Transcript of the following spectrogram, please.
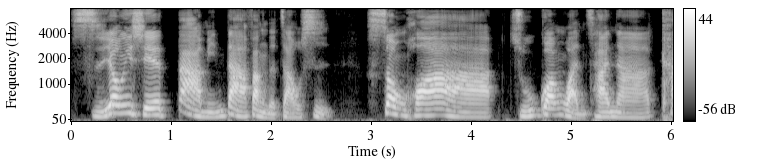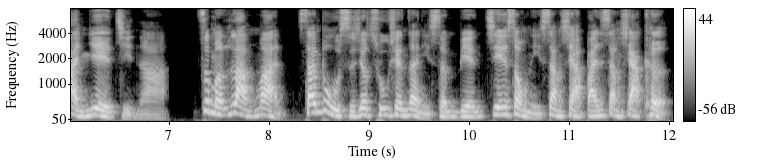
使用一些大鸣大放的招式，送花啊，烛光晚餐啊，看夜景啊。这么浪漫，三不五时就出现在你身边，接送你上下班、上下课，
